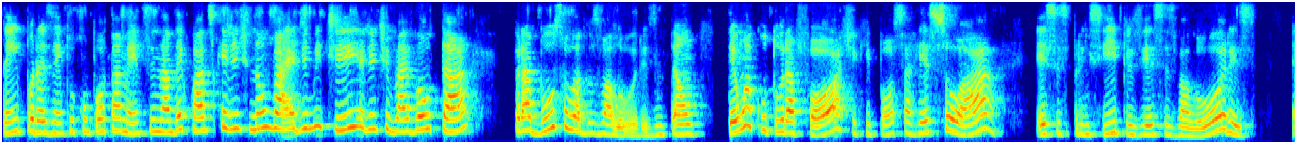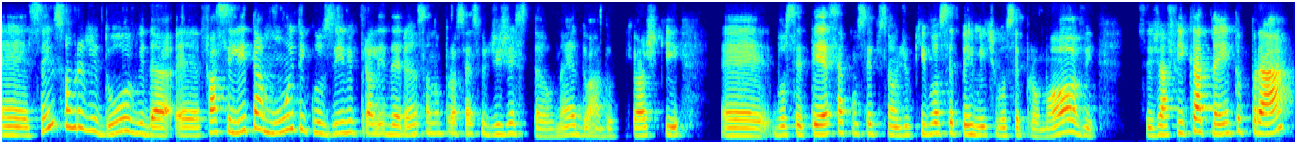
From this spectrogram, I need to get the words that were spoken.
Tem, por exemplo, comportamentos inadequados que a gente não vai admitir e a gente vai voltar para a bússola dos valores. Então, ter uma cultura forte que possa ressoar esses princípios e esses valores é, sem sombra de dúvida, é, facilita muito, inclusive, para a liderança no processo de gestão, né, Eduardo? Que eu acho que é, você ter essa concepção de o que você permite, você promove, você já fica atento para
